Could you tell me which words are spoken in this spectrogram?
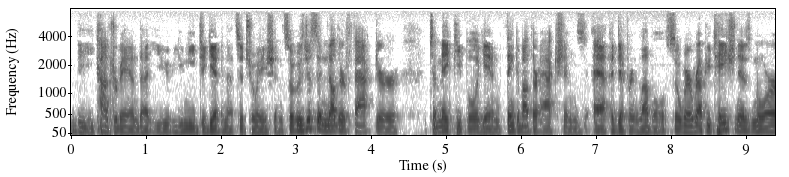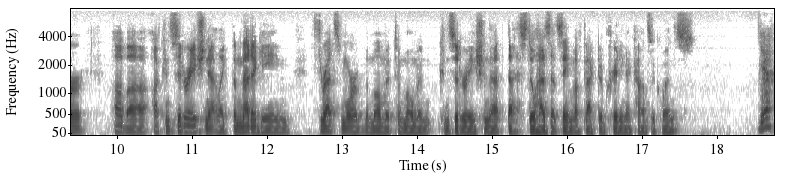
the contraband that you you need to get in that situation. So it was just another factor to make people again think about their actions at a different level. So where reputation is more of a, a consideration at like the meta game, threats more of the moment to moment consideration that that still has that same effect of creating a consequence. Yeah,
